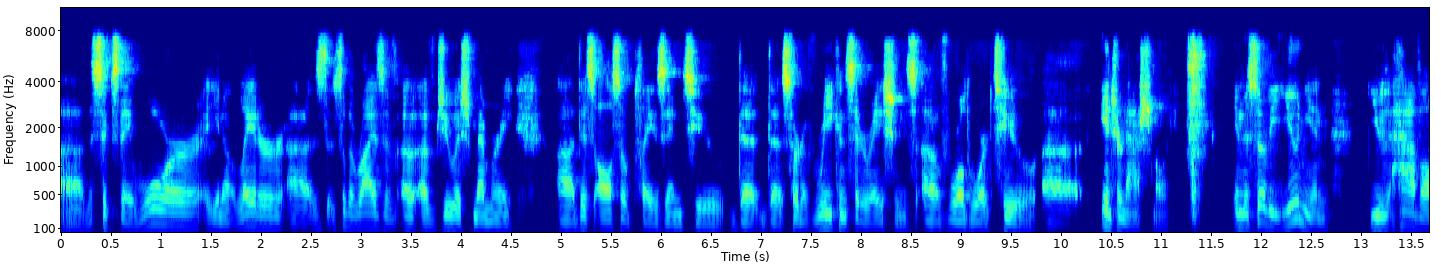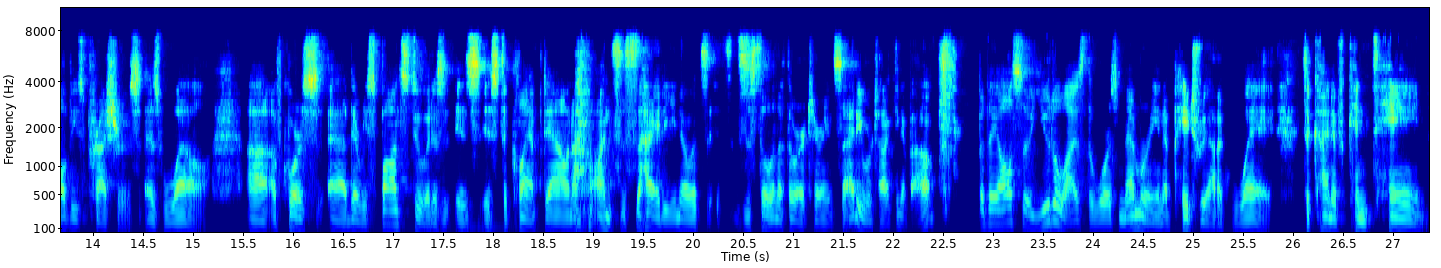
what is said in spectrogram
uh, the Six Day War, you know, later. Uh, so, so, the rise of, of, of Jewish memory, uh, this also plays into the, the sort of reconsiderations of World War II uh, internationally. In the Soviet Union, you have all these pressures as well. Uh, of course, uh, their response to it is, is, is to clamp down on society. You know, it's, it's, it's still an authoritarian society we're talking about, but they also utilize the war's memory in a patriotic way to kind of contain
